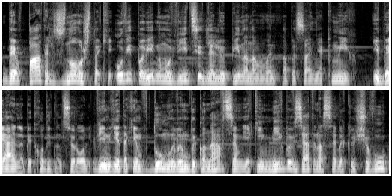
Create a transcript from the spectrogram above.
Дев Патель знову ж таки у відповідному віці для Люпіна на момент написання книг. Ідеально підходить на цю роль. Він є таким вдумливим виконавцем, який міг би взяти на себе ключову,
